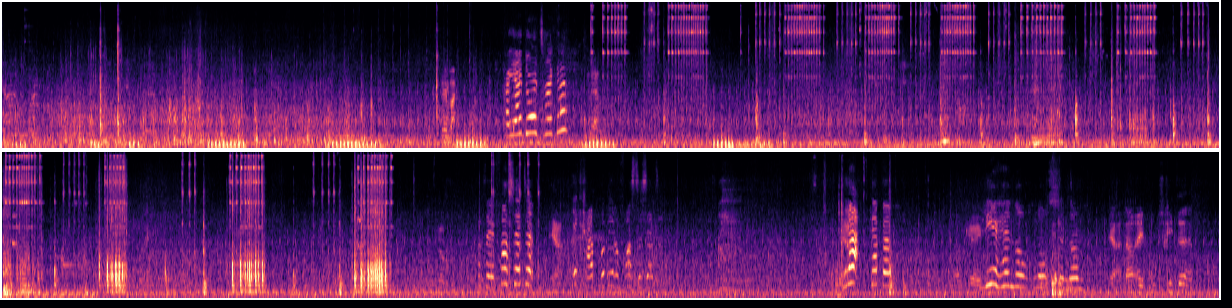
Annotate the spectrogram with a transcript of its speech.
Ja, doe maar. Nee, maar. Kan jij doortrekken? Ja. Wacht even vastzetten. Ja. Ik ga proberen vast te zetten. Ja, ik heb hem. Oké. Lierhendel los en dan. Ja, nou even opschieten.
